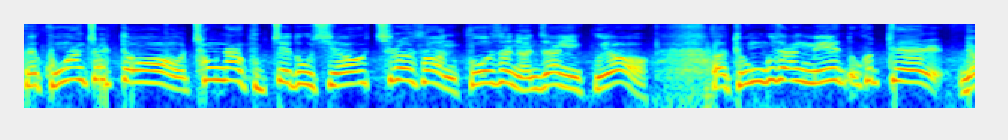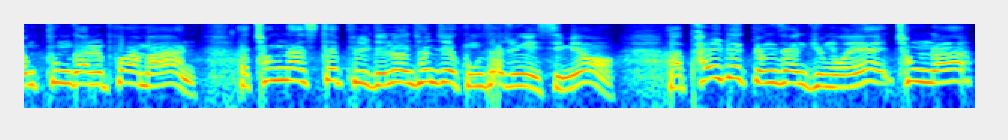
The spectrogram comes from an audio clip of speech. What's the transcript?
네, 공항철도 청라국제도시역 7호선, 9호선 연장이 있고요. 어, 동구장 및 호텔 명품관을 포함한 청라 스태필드는 현재 공사 중에 있으며 800병상 규모의 청라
